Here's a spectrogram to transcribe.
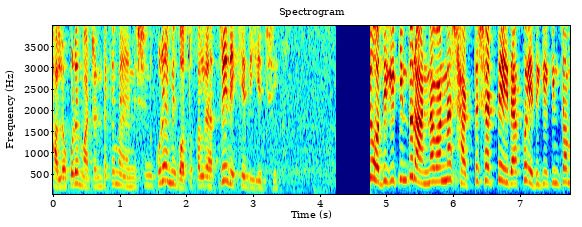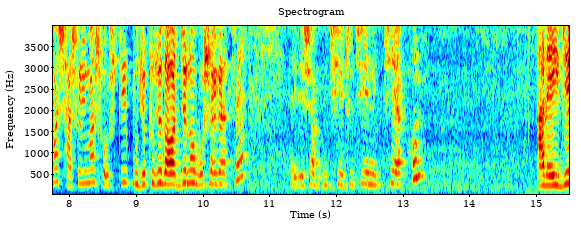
ভালো করে মাটনটাকে ম্যারিনেশন করে আমি গতকাল রাত্রে রেখে দিয়েছি। ওদিকে কিন্তু রান্না বান্না সারতে সারতে, এই দেখো এদিকে কিন্তু আমার শাশুড়ি মা ষষ্ঠীর পুজো টুজো দেওয়ার জন্য বসে গেছে। এই যে সব গুছিয়ে টুছিয়ে নিচ্ছে এখন। আর এই যে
